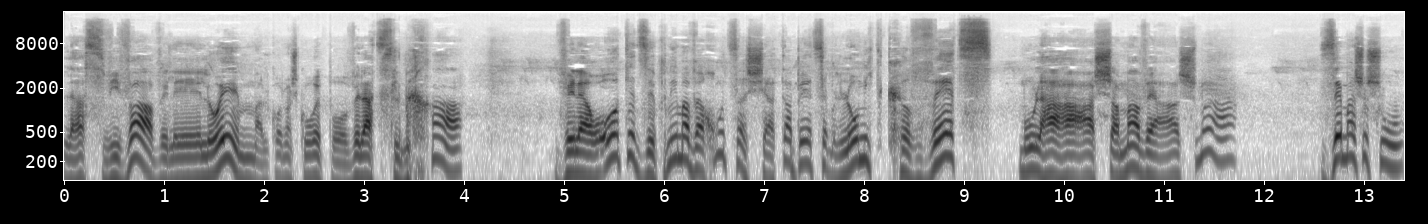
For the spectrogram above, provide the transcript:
לסביבה ולאלוהים על כל מה שקורה פה ולעצמך, ולהראות את זה פנימה והחוצה, שאתה בעצם לא מתכווץ מול ההאשמה וההאשמה, זה משהו שהוא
